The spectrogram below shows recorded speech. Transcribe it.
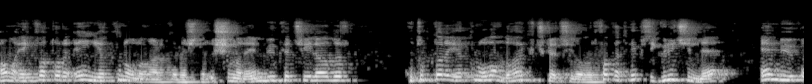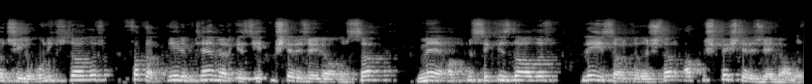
Ama ekvatora en yakın olan arkadaşlar ışınları en büyük açıyla alır. Kutuplara yakın olan daha küçük açıyla alır. Fakat hepsi gün içinde en büyük açıyla 12 ile alır. Fakat diyelim T merkezi 70 dereceyle alırsa M 68 ile alır. L ise arkadaşlar 65 dereceyle alır.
